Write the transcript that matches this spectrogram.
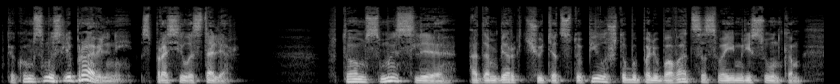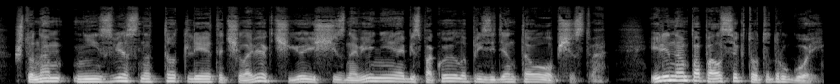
«В каком смысле правильный?» – спросил Столяр. В том смысле Адамберг чуть отступил, чтобы полюбоваться своим рисунком, что нам неизвестно, тот ли это человек, чье исчезновение обеспокоило президента общества, или нам попался кто-то другой.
